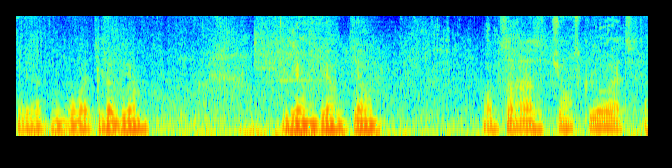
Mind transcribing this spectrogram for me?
Так, ну давайте добьем. Где он, где он, где он? Вот зараза, что он скрывается-то?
